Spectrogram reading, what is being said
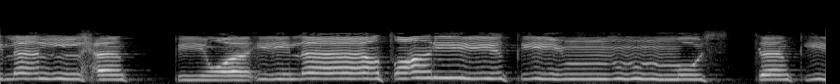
إِلَى الْحَقِّ وَإِلَى طَرِيقٍ مُسْتَقِيمٍ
